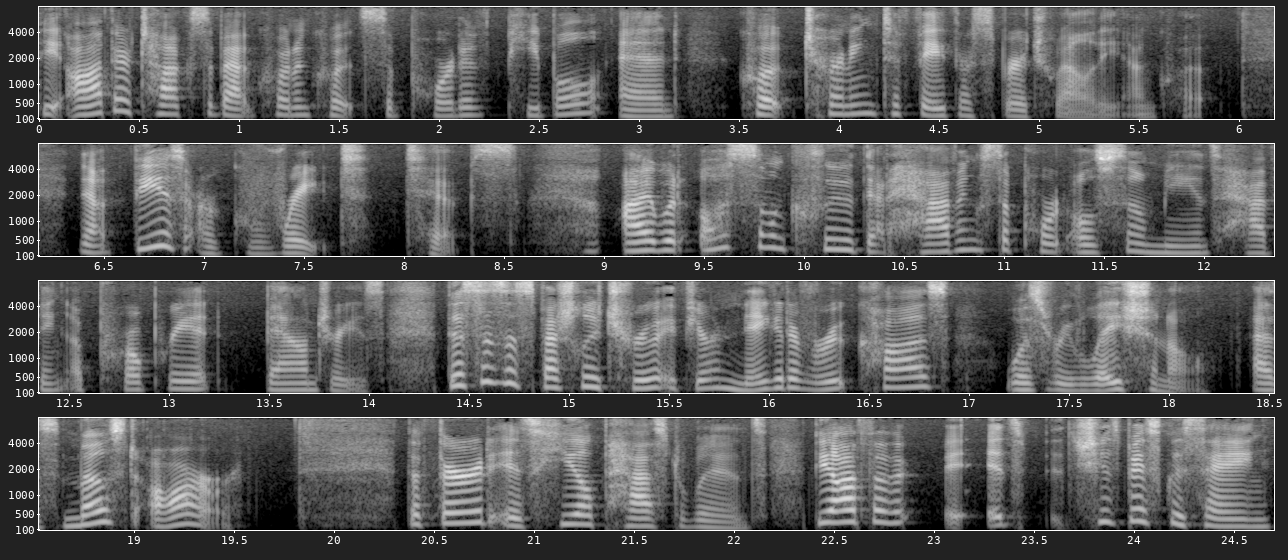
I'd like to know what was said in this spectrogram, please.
The author talks about quote unquote supportive people and quote, turning to faith or spirituality, unquote. Now, these are great tips. I would also include that having support also means having appropriate boundaries. This is especially true if your negative root cause was relational, as most are. The third is heal past wounds. The author it's she's basically saying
